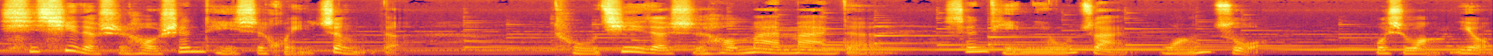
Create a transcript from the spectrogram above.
吸气的时候身体是回正的，吐气的时候慢慢的身体扭转往左或是往右。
